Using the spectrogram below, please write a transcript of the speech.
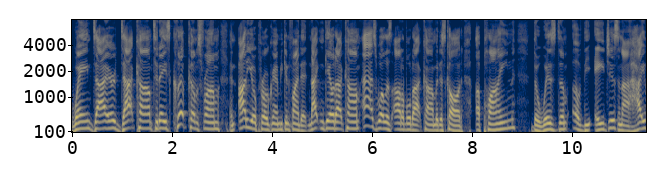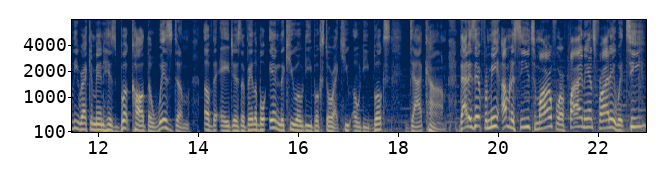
waynesdyer.com. Today's clip comes from an audio program you can find at nightingale.com as well as audible.com. It is called Applying the Wisdom of the Ages, and I highly recommend his book called The Wisdom of the Ages, available in the QOD bookstore at QODbooks.com. That is it for me. I'm going to see you tomorrow for a Finance Friday with T.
